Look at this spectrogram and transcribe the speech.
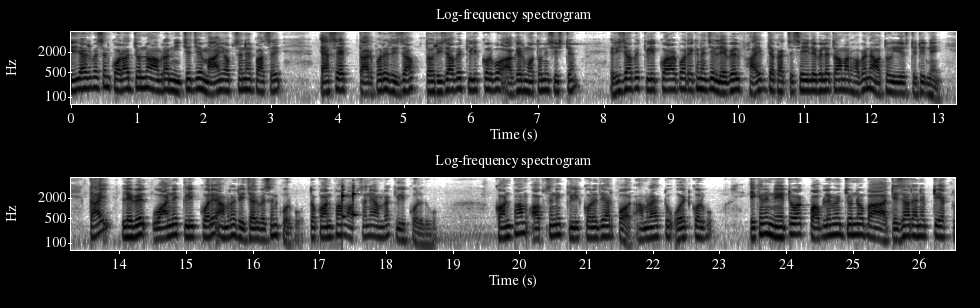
রিজার্ভেশন করার জন্য আমরা নিচে যে মাই অপশানের পাশে অ্যাসেট তারপরে রিজার্ভ তো রিজার্ভে ক্লিক করব আগের মতনই সিস্টেম রিজার্ভে ক্লিক করার পর এখানে যে লেভেল ফাইভ দেখাচ্ছে, সেই লেভেলে তো আমার হবে না, অত ইউএসডিটি নেই। তাই লেভেল ওয়ানে ক্লিক করে আমরা রিজার্ভেশন করব। তো কনফার্ম অপশানে আমরা ক্লিক করে দেবো। কনফার্ম অপশানে ক্লিক করে দেওয়ার পর আমরা একটু ওয়েট করব। এখানে নেটওয়ার্ক প্রবলেমের জন্য বা টেজার এনএফটি একটু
